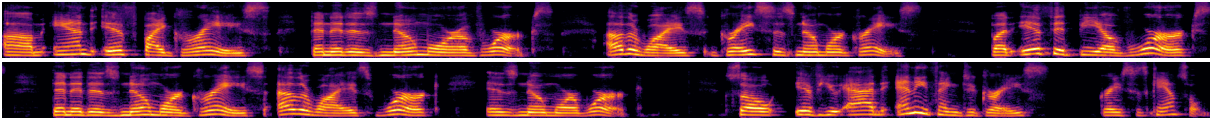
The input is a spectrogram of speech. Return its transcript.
Um, and if by grace, then it is no more of works. Otherwise, grace is no more grace. But if it be of works, then it is no more grace. Otherwise, work is no more work. So if you add anything to grace, grace is canceled.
